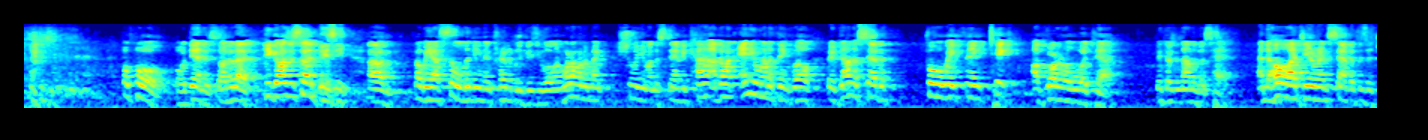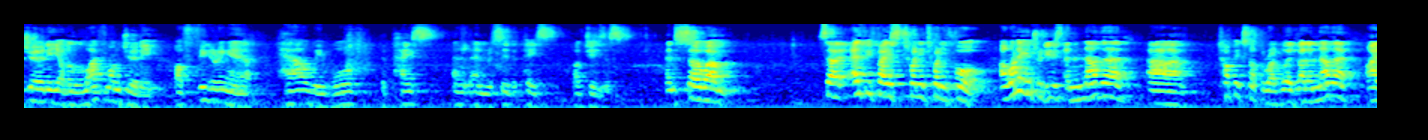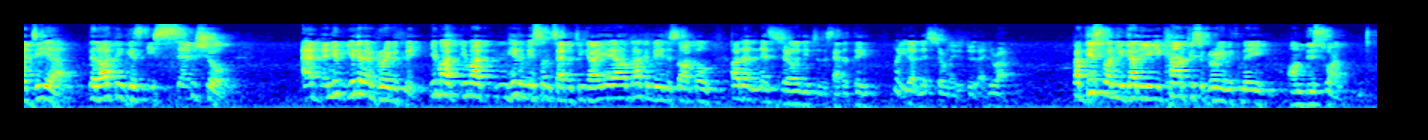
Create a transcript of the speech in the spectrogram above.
or Paul or Dennis. I don't know. You guys are so busy. Um, but we are still living an incredibly busy world. And what I want to make sure you understand, we can't, I don't want anyone to think, well, we've done a Sabbath four week thing, tick, I've got it all worked out. Because none of us have. And the whole idea around Sabbath is a journey of a lifelong journey of figuring out how we walk the pace and, and receive the peace of Jesus. And so, um, so as we face 2024, I want to introduce another uh, topic's not the right word, but another idea that I think is essential. And, you, are going to agree with me. You might, you might hit a miss on Sabbath. You go, yeah, I can be a disciple. I don't necessarily need to do the Sabbath thing. No, you don't necessarily need to do that. You're right. But this one, you're to, you, you can't disagree with me on this one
